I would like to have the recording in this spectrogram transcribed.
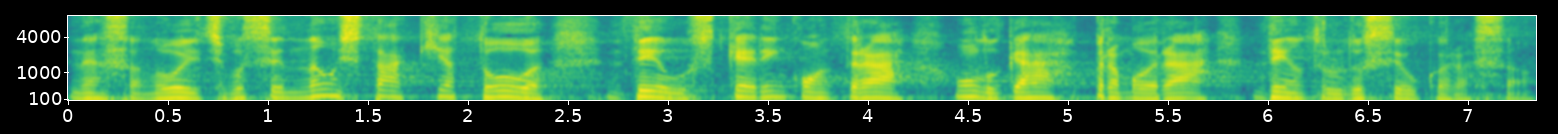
nessa noite. Você não está aqui à toa. Deus quer encontrar um lugar para morar dentro do seu coração.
